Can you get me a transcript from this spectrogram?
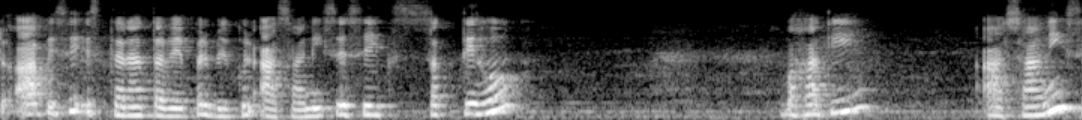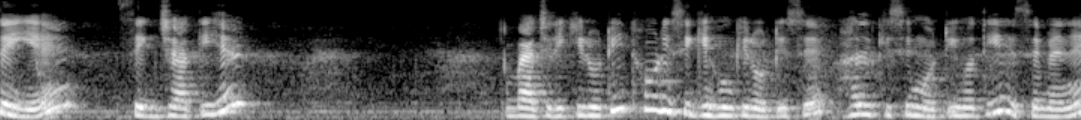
तो आप इसे इस तरह तवे पर बिल्कुल आसानी से सेक सकते हो। बहुत ही आसानी से ये सेक जाती है। बाजरे की रोटी, थोड़ी सी गेहूँ की रोटी से हल्की सी मोटी होती है। इसे मैंने,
